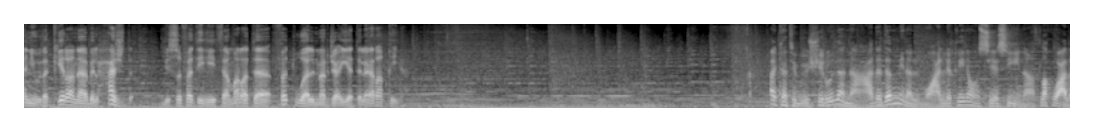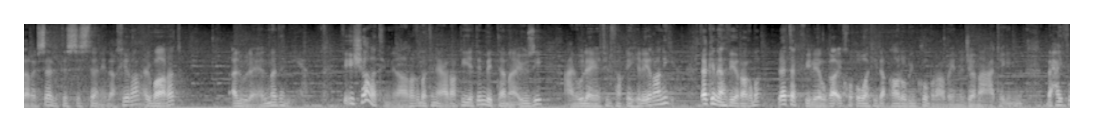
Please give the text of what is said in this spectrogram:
أن يذكرنا بالحشد بصفته ثمرة فتوى المرجعية العراقية. الكاتب يشير إلى أن عددا من المعلقين والسياسيين أطلقوا على رسالة السيستان الأخيرة عبارة الولاية المدنية في إشارة إلى رغبة عراقية بالتمايز عن ولاية الفقيه الإيرانية لكن هذه الرغبة لا تكفي لإلغاء خطوات تقارب كبرى بين الجماعتين بحيث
